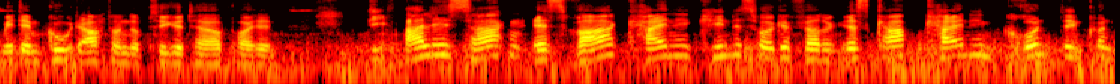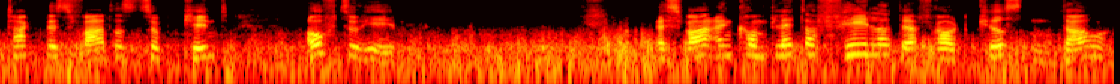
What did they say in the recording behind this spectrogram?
mit dem Gutachter und der Psychotherapeutin, die alle sagen, es war keine Kindeswohlgefährdung. Es gab keinen Grund, den Kontakt des Vaters zum Kind aufzuheben. Es war ein kompletter Fehler der Frau Kirsten Daug.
